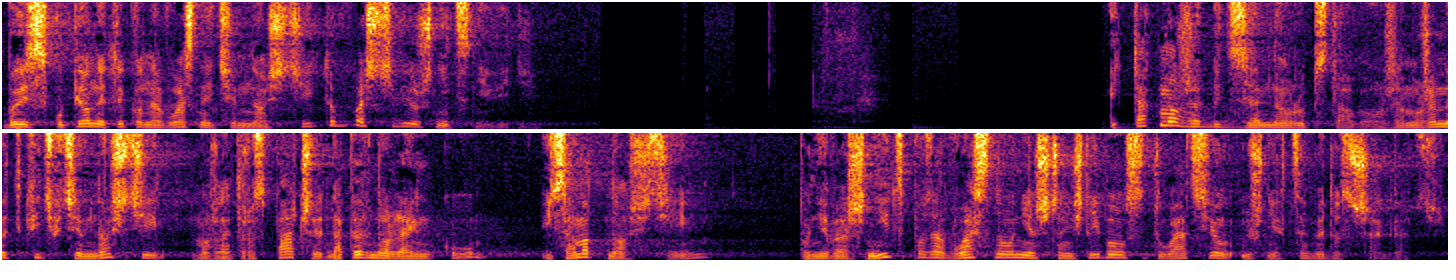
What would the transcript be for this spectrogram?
bo jest skupiony tylko na własnej ciemności, to właściwie już nic nie widzi. I tak może być ze mną lub z Tobą, że możemy tkwić w ciemności, może nawet rozpaczy, na pewno lęku i samotności, ponieważ nic poza własną nieszczęśliwą sytuacją już nie chcemy dostrzegać.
